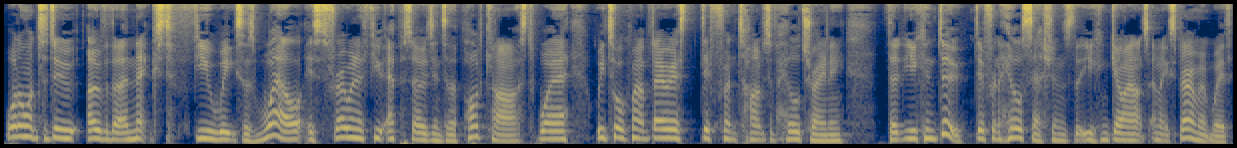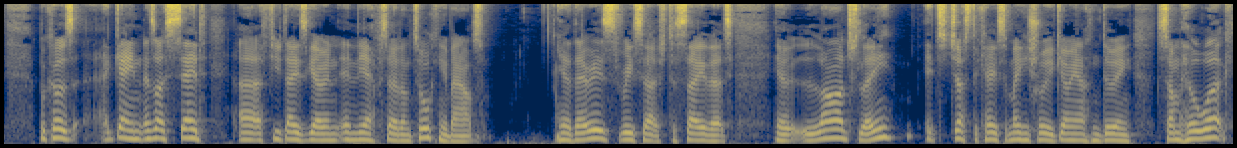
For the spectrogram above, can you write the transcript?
what I want to do over the next few weeks as well is throw in a few episodes into the podcast where we talk about various different types of hill training that you can do, different hill sessions that you can go out and experiment with. Because again, as I said uh, a few days ago in, in the episode I'm talking about, you know, there is research to say that, you know, largely it's just a case of making sure you're going out and doing some hill work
